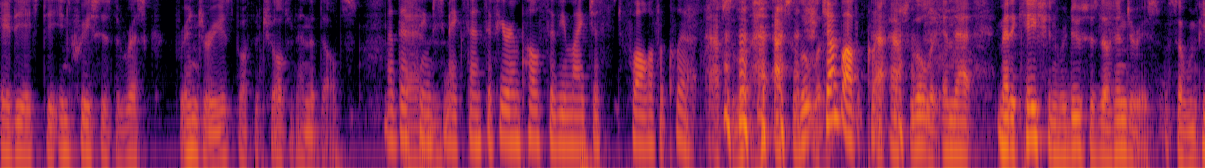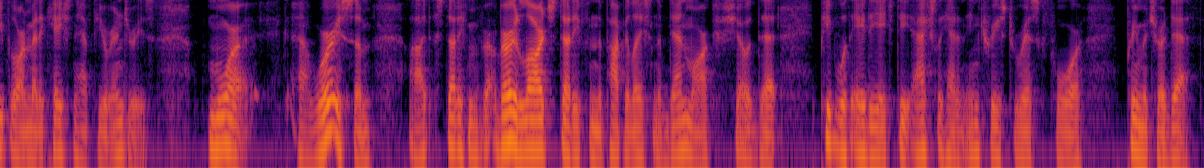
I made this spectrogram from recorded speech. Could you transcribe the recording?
ADHD increases the risk for injuries, both for children and adults. Well, that and seems to make sense. If you're impulsive, you might just fall off a cliff. Absolutely, absolutely. Jump off a cliff. absolutely, and that medication reduces those injuries. So when people are on medication, they have fewer injuries. More uh, worrisome, uh, a study from a very large study from the population of Denmark showed that people with ADHD actually had an increased risk for premature death.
